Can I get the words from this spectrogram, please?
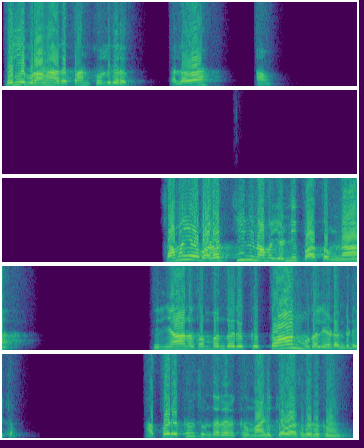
பெரிய புராணம் அதைத்தான் சொல்லுகிறது. அல்லவா? ஆமாம் சமய வளர்ச்சின்னு நாம எண்ணி பார்த்தோம்னா திருஞான சம்பந்தருக்குத்தான் முதல் இடம் கிடைக்கும். அப்பருக்கும் சுந்தரருக்கும் மாணிக்க வாசகருக்கும்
